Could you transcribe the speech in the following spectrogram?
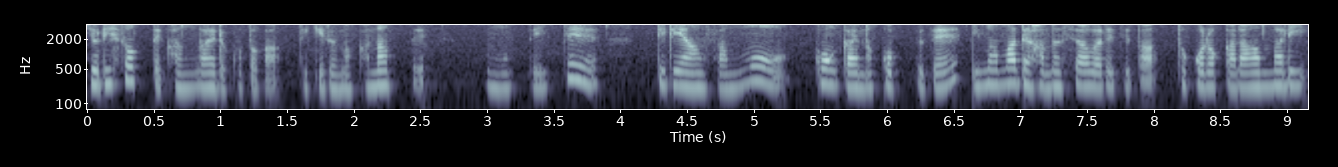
寄り添って考えることができるのかなって思っていてリリアンさんも今回の COP で今まで話し合われてたところからあんまり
